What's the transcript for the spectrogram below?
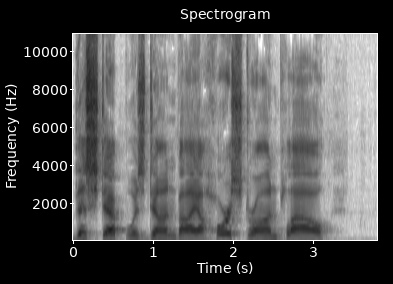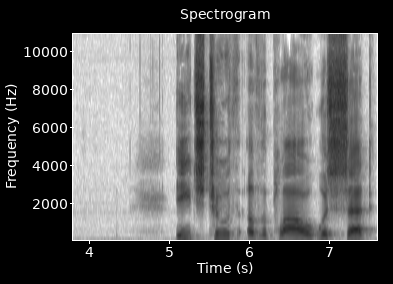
This step was done by a horse drawn plow. Each tooth of the plow was set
